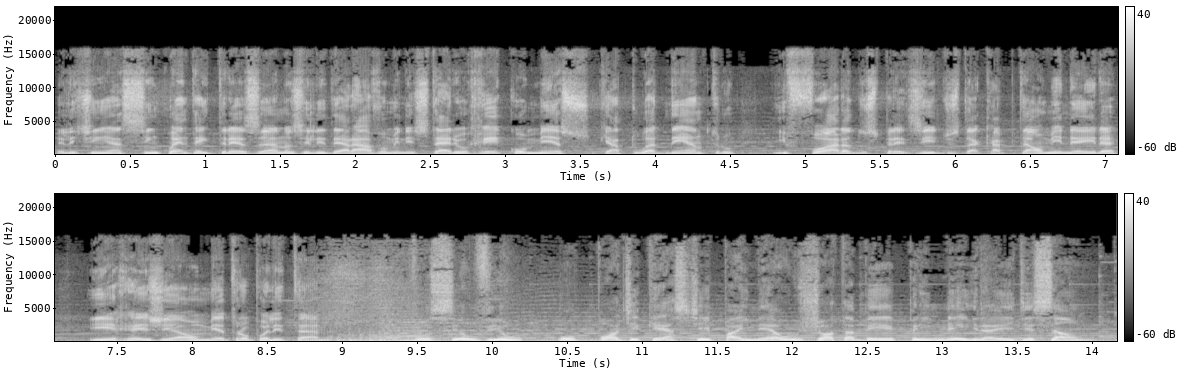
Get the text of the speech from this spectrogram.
Ele tinha 53 anos e liderava o Ministério Recomeço, que atua dentro e fora dos presídios da capital mineira e região metropolitana. Você ouviu o podcast Painel JB, primeira edição.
